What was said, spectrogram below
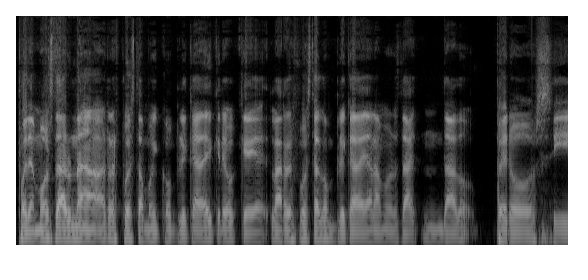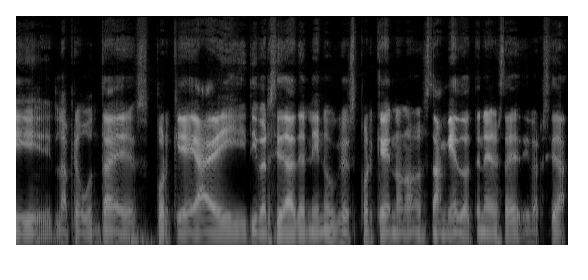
podemos dar una respuesta muy complicada y creo que la respuesta complicada ya la hemos da dado, pero si la pregunta es por qué hay diversidad en Linux es porque no nos da miedo tener esta diversidad.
